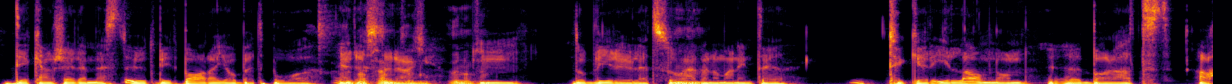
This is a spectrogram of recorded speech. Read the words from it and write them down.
det kanske är det mest utbytbara jobbet på en 100%, restaurang. 100%. Mm. Då blir det ju lätt så, även om man inte tycker illa om någon. eh, Bara att ah,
